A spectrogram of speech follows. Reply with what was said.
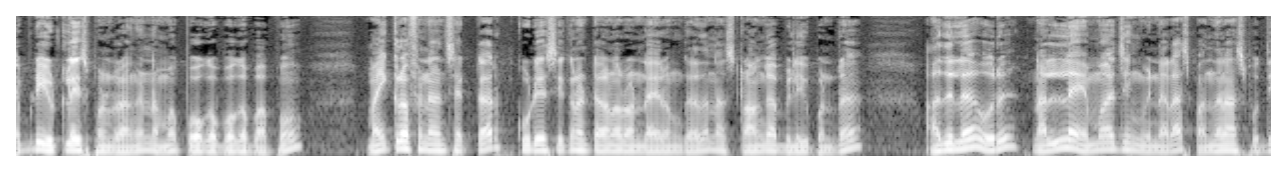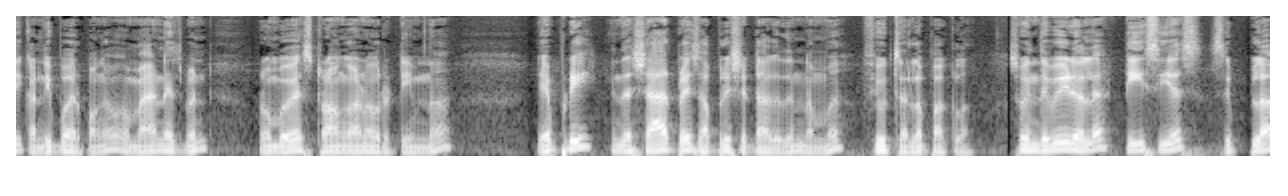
எப்படி யூட்டிலைஸ் பண்ணுறாங்கன்னு நம்ம போக போக பார்ப்போம். மைக்ரோ ஃபினான்ஸ் செக்டர் கூடிய சீக்கிரம் டேர்ன் அரௌண்ட் ஆயிருங்கிறத நான் ஸ்ட்ராங்காக பிலீவ் பண்ணுறேன் அதில் ஒரு நல்ல எமர்ஜிங் வின்னராக ஸ்பந்தனா ஸ்பூர்த்தி கண்டிப்பாக இருப்பாங்க. உங்கள் மேனேஜ்மெண்ட் ரொம்பவே ஸ்ட்ராங்கான ஒரு டீம் தான். எப்படி இந்த ஷேர் ப்ரைஸ் அப்ரிஷியேட் ஆகுதுன்னு நம்ம ஃப்யூச்சரில் பார்க்கலாம். ஸோ இந்த வீடியோவில் TCS Cipla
